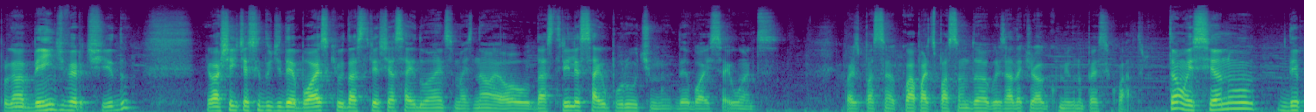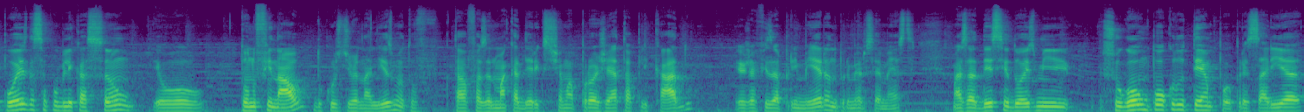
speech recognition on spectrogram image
programa bem divertido. Eu achei que tinha sido de The Boys, que o das trilhas tinha saído antes, mas não, é o das trilhas saiu por último, The Boys saiu antes. Com a participação da gurizada que joga comigo no PS4. Então, esse ano, depois dessa publicação, eu tô no final do curso de jornalismo, eu tô estava fazendo uma cadeira que se chama Projeto Aplicado. Eu já fiz a primeira no primeiro semestre, mas a DC2 me sugou um pouco do tempo. Eu precisaria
